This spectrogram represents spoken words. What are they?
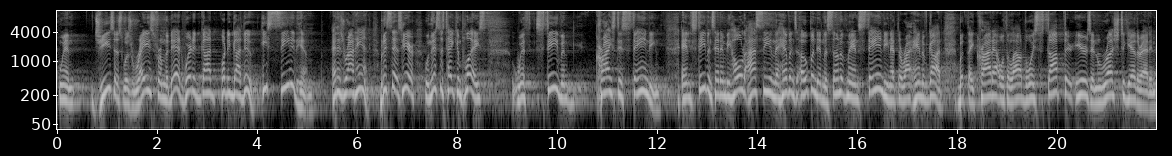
when Jesus was raised from the dead, where did God, what did God do? He seated him at his right hand. But it says here, when this is taking place with Stephen, Christ is standing. And Stephen said, And behold, I see in the heavens opened and the Son of Man standing at the right hand of God. But they cried out with a loud voice, stopped their ears, and rushed together at him.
